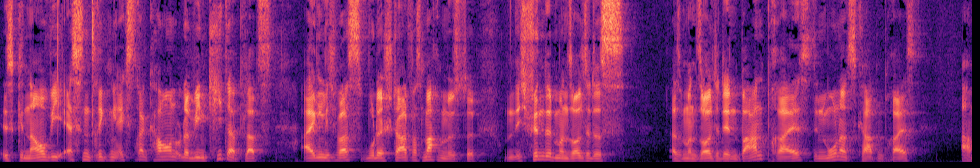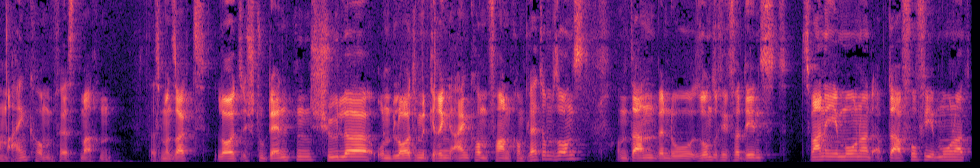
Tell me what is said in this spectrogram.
ist genau wie Essen, Trinken, extra kauen oder wie ein Kita-Platz eigentlich was, wo der Staat was machen müsste. Und ich finde, man sollte das, also man sollte den Bahnpreis, den Monatskartenpreis am Einkommen festmachen. Dass man sagt, Leute, Studenten, Schüler und Leute mit geringem Einkommen fahren komplett umsonst. Und dann, wenn du so und so viel verdienst, 20 im Monat, ab da 50 im Monat.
